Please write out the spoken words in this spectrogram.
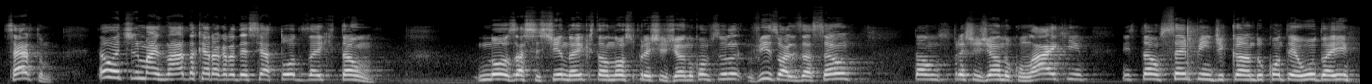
certo? Então, antes de mais nada, quero agradecer a todos aí que estão nos assistindo aí, que estão nos prestigiando com visualização, estão nos prestigiando com like, estão sempre indicando o conteúdo aí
